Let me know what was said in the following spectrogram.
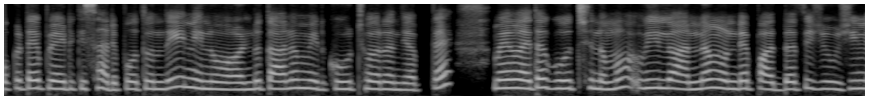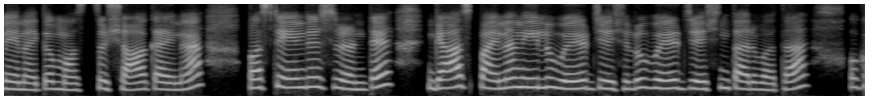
ఒకటే ప్లేట్‌కి సరిపోతుంది. నేను వండుతాను మీరు కూర్చోరని చెప్తే మేమైతే కూర్చున్నాము. వీళ్ళు అన్నం వండే పద్ధతి చూసి నేనైతే మస్తు షాక్ అయినా. ఫస్ట్ ఏం చేసారంటే గ్యాస్ పైన నీళ్ళు వేడి చేసారు వేడి చేసిన తర్వాత ఒక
